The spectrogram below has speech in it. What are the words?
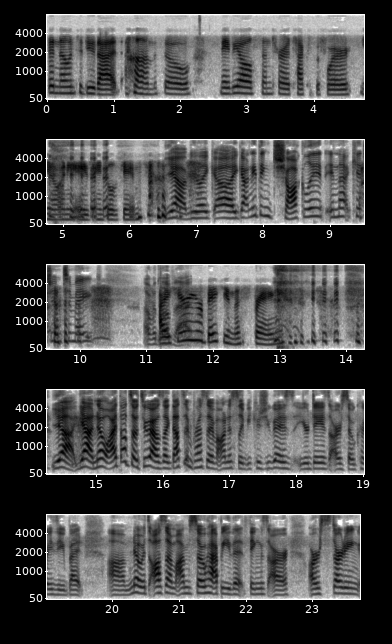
been known to do that. Um so maybe I'll send her a text before you know any A's Angels games. yeah, be like, uh, you got anything chocolate in that kitchen to make? I would love I that. hear you're baking this spring. yeah, yeah, no, I thought so too. I was like, that's impressive, honestly, because you guys, your days are so crazy. But um, no, it's awesome. I'm so happy that things are are starting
